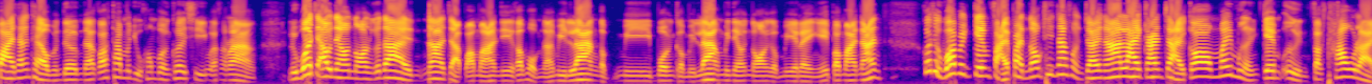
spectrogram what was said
วายทั้งแถวเหมือนเดิมนะก็ถ้ามันอยู่ข้างบนก็ให้ชี้มาข้างล่าง หรือว่าจะเอาแนวนอนก็ได้ น่าจะประมาณนี้ครับผมนะมีล่างกับมีบนกับมีล่างมีแนวนอนกับมีอะไรอย่างงี้ประมาณนั้น ก็ถือว่าเป็นเกมฝ่ายปั่นนอกที่น่าสนใจนะ รายการจ่ายก็ไม่เหมือนเกมอื่นสักเท่าไหร่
